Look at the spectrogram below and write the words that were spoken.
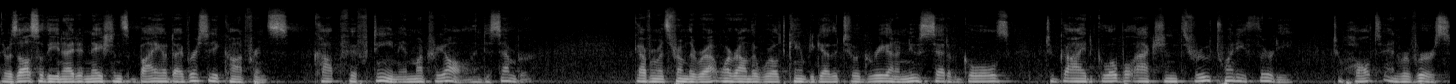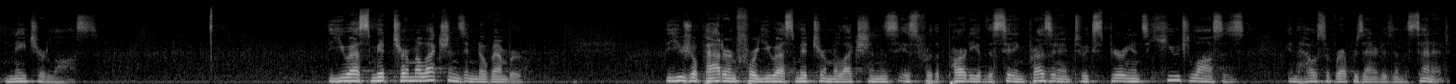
There was also the United Nations Biodiversity Conference, COP15, in Montreal in December. Governments from the, around the world came together to agree on a new set of goals to guide global action through 2030 to halt and reverse nature loss. The U.S. midterm elections in November. The usual pattern for U.S. midterm elections is for the party of the sitting president to experience huge losses in the House of Representatives and the Senate.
